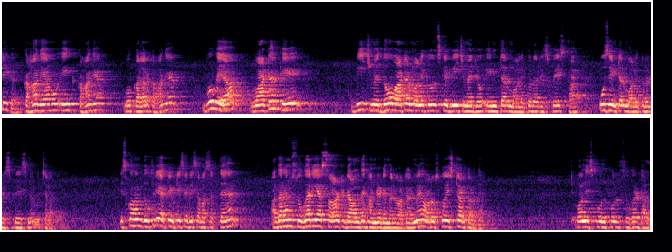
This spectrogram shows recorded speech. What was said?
ठीक है कहाँ गया वो इंक कहाँ गया वो कलर कहाँ गया वो गया वाटर के बीच में दो वाटर मॉलिक्यूल्स के बीच में जो इंटर मॉलिकुलर स्पेस था उस इंटर मॉलिकुलर स्पेस में वो चला गया इसको हम दूसरी एक्टिविटी से भी समझ सकते हैं अगर हम शुगर या सॉल्ट डाल दें हंड्रेड एम वाटर में और उसको स्टर कर दें वन स्पूनफुल शुगर डाल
